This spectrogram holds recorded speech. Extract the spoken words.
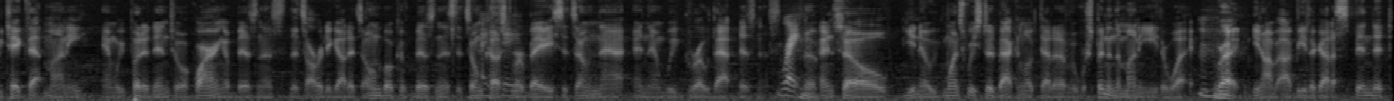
we take that money and we put it into acquiring a business that's already got its own book of business, its own I customer see. base, its own that, and then we grow that business. Right. Yeah. And so, you know, once we stood back and looked at it, we're spending the money either way. Mm-hmm. Right. You know, I've, I've either got to spend it,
